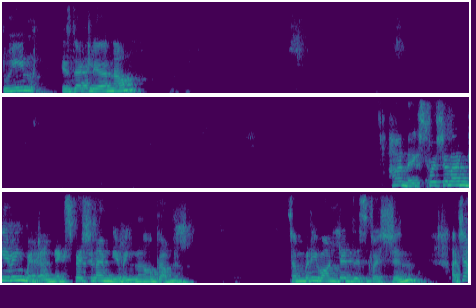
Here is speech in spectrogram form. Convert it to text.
Tween, is that clear now? हाँ next question I'm giving better. Next question I'm giving, no problem. Somebody wanted this question. अच्छा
